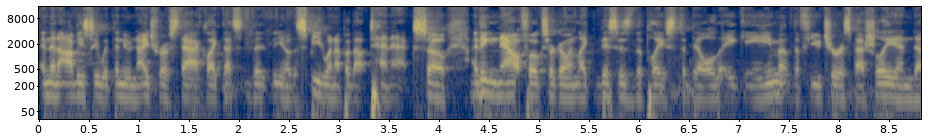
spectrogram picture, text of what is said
and then obviously with the new Nitro stack, like that's the you know the speed went up about 10x. So I think now folks are going like this is the place to build a game of the future, especially. And uh,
